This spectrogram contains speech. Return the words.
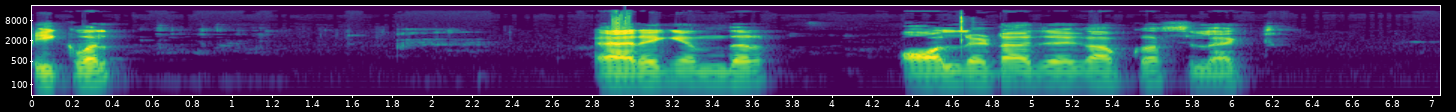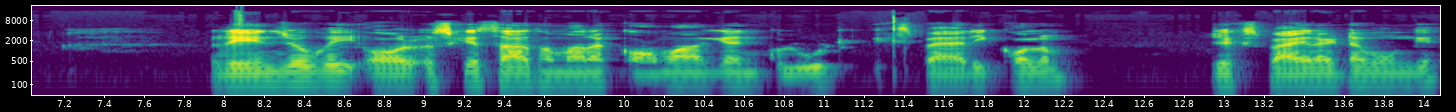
इक्वल एरे के अंदर ऑल डाटा आ जाएगा आपका सिलेक्ट रेंज हो गई और उसके साथ हमारा कॉमा आ गया इंक्लूड एक्सपायरी कॉलम जो एक्सपायर आइटम होंगे,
